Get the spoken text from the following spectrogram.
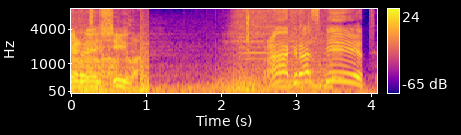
Живительная сила. Враг разбит!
